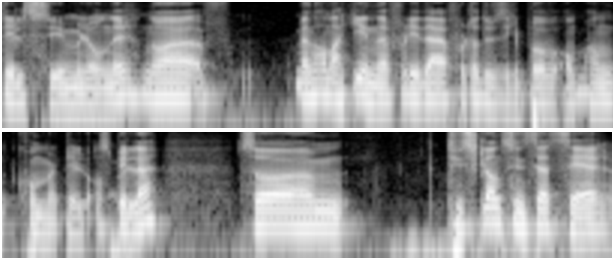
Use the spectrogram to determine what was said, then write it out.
til syv millioner. Er, men han er ikke inne fordi det er jeg fortsatt usikker på om han kommer til å spille. Så um, Tyskland syns jeg ser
